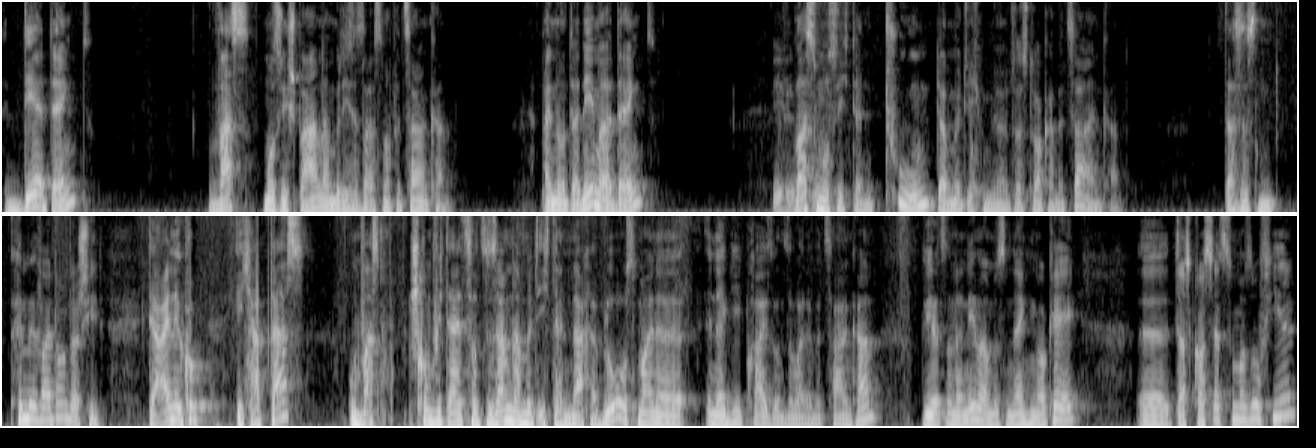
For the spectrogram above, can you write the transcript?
der denkt, was muss ich sparen, damit ich das alles noch bezahlen kann. Ein Unternehmer denkt, was muss ich denn tun, damit ich mir das locker bezahlen kann. Das ist ein himmelweiter Unterschied. Der eine guckt, ich habe das und was schrumpfe ich da jetzt so zusammen, damit ich dann nachher bloß meine Energiepreise und so weiter bezahlen kann. Wir als Unternehmer müssen denken, okay, äh, das kostet jetzt nun mal so viel.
